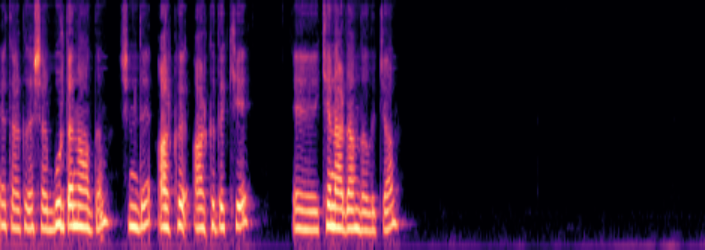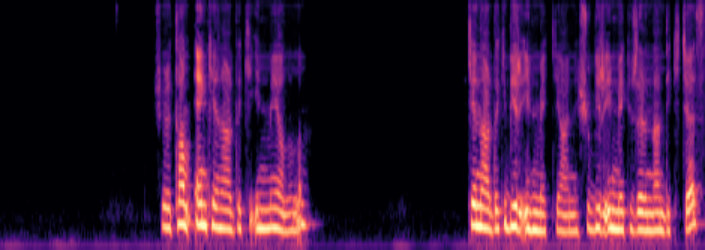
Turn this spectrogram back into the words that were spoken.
Evet arkadaşlar buradan aldım. Şimdi arka arkadaki e, kenardan da alacağım. Şöyle tam en kenardaki ilmeği alalım. Kenardaki bir ilmek yani şu bir ilmek üzerinden dikeceğiz.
